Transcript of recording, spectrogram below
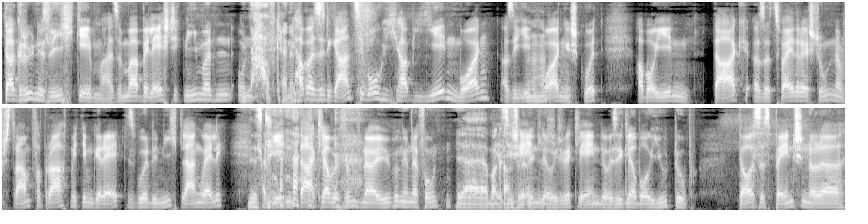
da grünes Licht geben. Also man belästigt niemanden. Und Na, auf keinen ich habe also die ganze Woche, ich habe jeden Morgen, also jeden mhm. Morgen ist gut, habe auch jeden Tag, also zwei, drei Stunden am Strand verbracht mit dem Gerät. Das wurde nicht langweilig. Ich habe jeden Tag, glaube ich, fünf neue Übungen erfunden. Ja, ja, man das kann ist endlos, wirklich. wirklich endlos. Ich glaube auch YouTube, da Suspension oder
